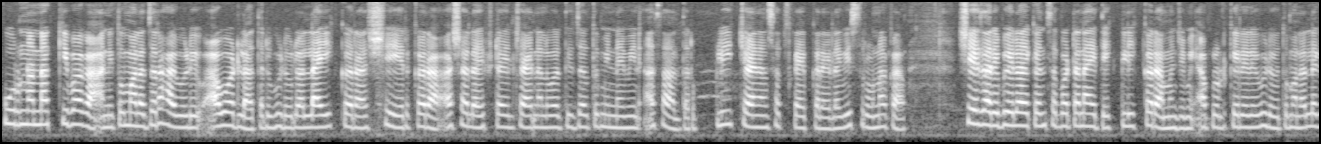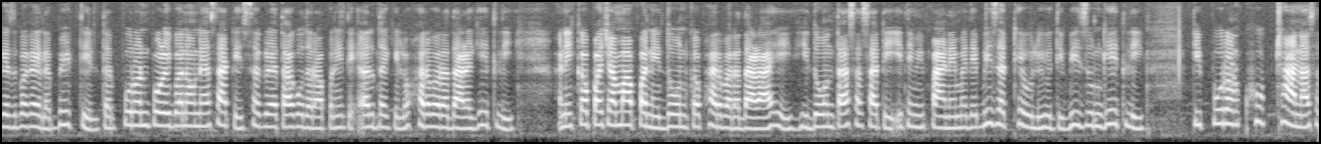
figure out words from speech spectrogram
पूर्ण नक्की बघा आणि तुम्हाला जर हा व्हिडिओ आवडला तर व्हिडिओला लाईक करा शेअर करा. अशा लाईफस्टाईल चॅनलवरती जर तुम्ही नवीन असाल तर प्लीज चॅनल सबस्क्राईब करायला विसरू नका. शेजारी बेल आयकनचं बटन आहे ते क्लिक करा. म्हणजे मी अपलोड केलेले व्हिडिओ तुम्हाला लगेच बघायला भेटतील. तर पुरणपोळी बनवण्यासाठी सगळ्यात अगोदर आपण इथे अर्धा किलो हरभरा डाळ घेतली. आणि कपाच्या मापाने दोन कप हरभरा डाळ आहे. ही दोन तासासाठी इथे मी पाण्यामध्ये भिजत ठेवली होती. भिजून घेतली की पुरण खूप छान असं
